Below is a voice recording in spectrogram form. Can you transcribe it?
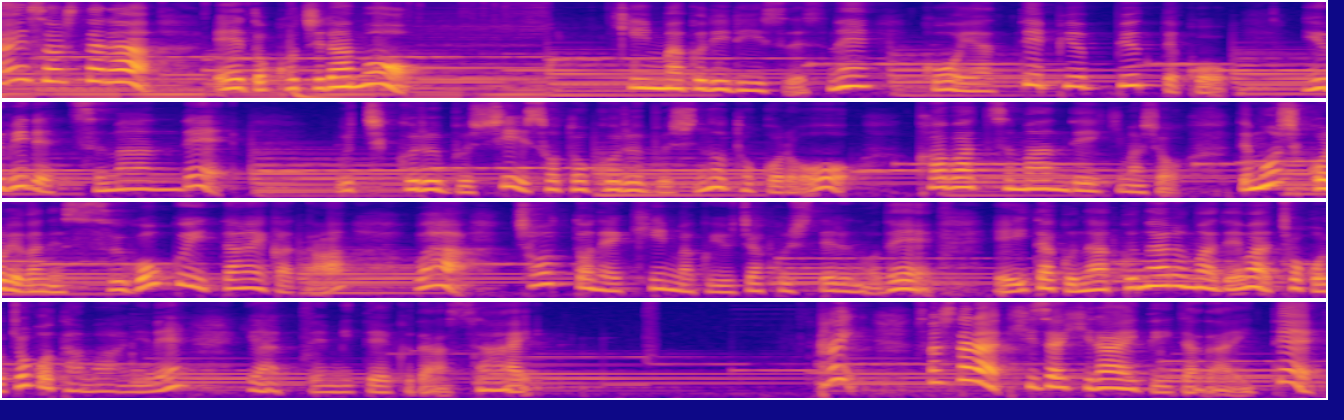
はいそしたら、えーと、とこちらも筋膜リリースですね。こうやってピュッピュッてこう指でつまんで内くるぶし外くるぶしのところを皮つまんでいきましょう。でもしこれがねすごく痛い方はちょっとね筋膜癒着してるので痛くなくなるまではちょこちょこたまにねやってみてください。はい、そしたら膝開いていただいて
